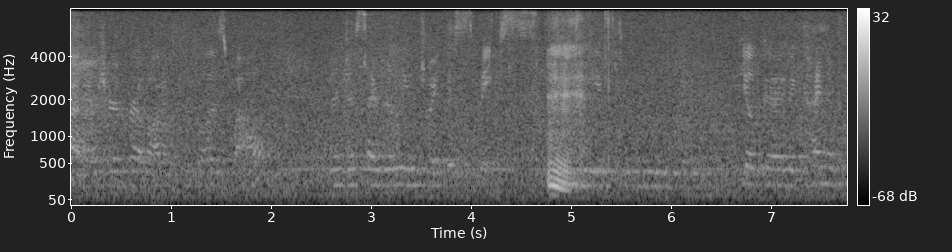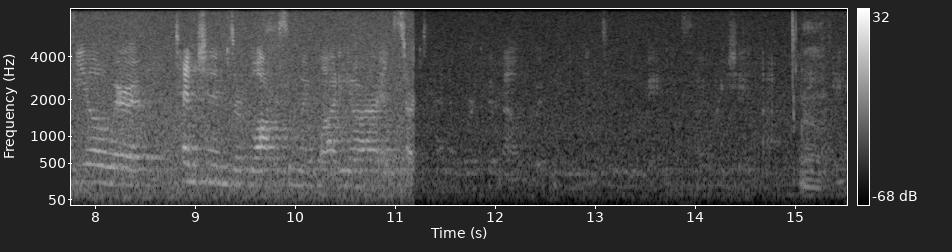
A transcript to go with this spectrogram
but I'm sure for a lot of people as well. And just, I really enjoyed this space. Mm. Being able to move and feel good and kind of feel where tensions or blocks in my body are and start to kind of work them out with movement and moving. So I appreciate that. Thank you.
